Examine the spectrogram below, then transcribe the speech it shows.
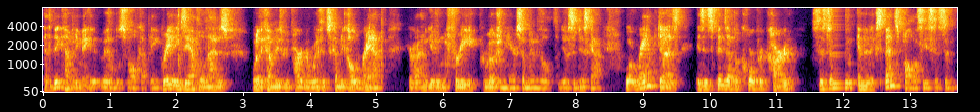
at the big company, make it available to small company. Great example of that is one of the companies we partner with. It's a company called Ramp. I'm giving them a free promotion here, so maybe they'll give us a discount. What Ramp does is it spins up a corporate card system and an expense policy system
